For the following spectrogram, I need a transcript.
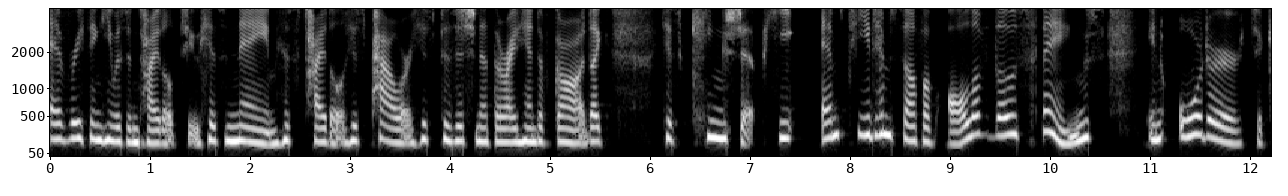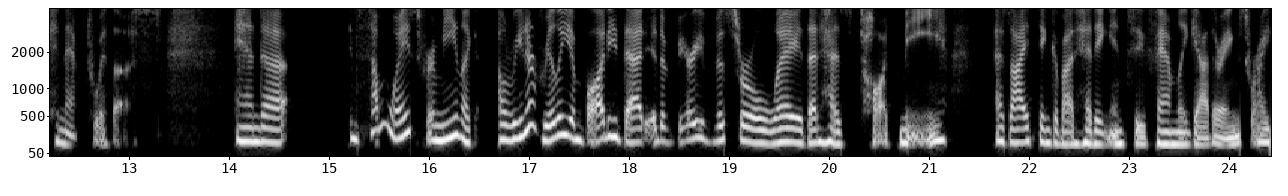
everything he was entitled to, his name, his title, his power, his position at the right hand of God, like his kingship. He emptied himself of all of those things in order to connect with us. And, uh, in some ways for me, like Elrena really embodied that in a very visceral way that has taught me as I think about heading into family gatherings where I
